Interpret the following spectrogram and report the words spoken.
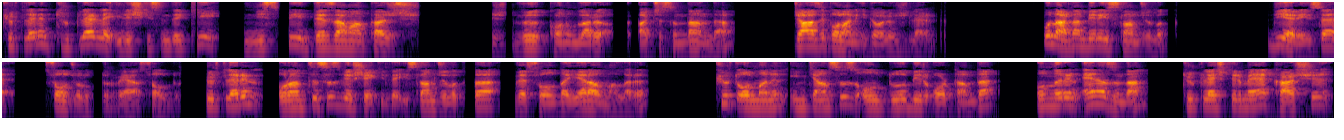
Kürtlerin Türklerle ilişkisindeki nispi dezavantajlı konumları açısından da cazip olan ideolojilerdir. Bunlardan biri İslamcılık, diğeri ise solculuktur veya soldur. Kürtlerin orantısız bir şekilde İslamcılıkta ve solda yer almaları, Kürt olmanın imkansız olduğu bir ortamda onların en azından Türkleştirmeye karşı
